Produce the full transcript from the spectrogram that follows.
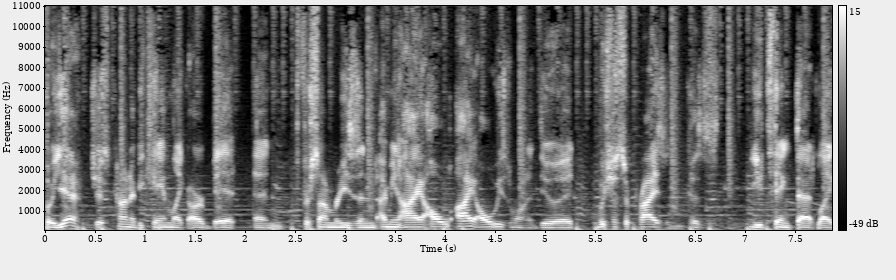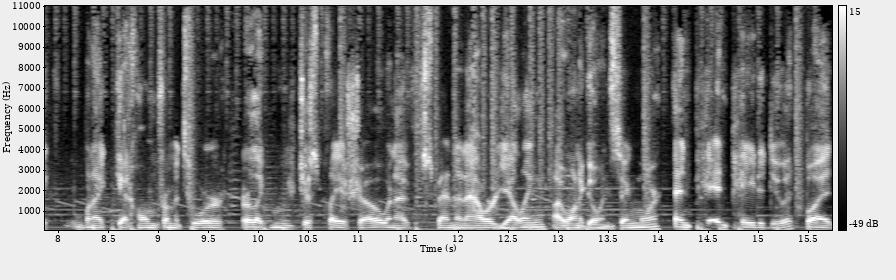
But yeah, just kind of became like our bit. And for some reason, I mean, I I always want to do it, which is surprising because you'd think that like when I get home from a tour or like when we just play a show and I've spent an hour yelling, I want to go and sing more and pay, and pay to do it. But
